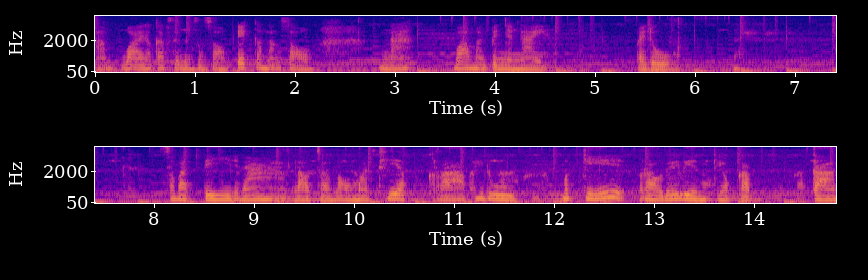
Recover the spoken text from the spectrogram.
3 y เท่ากับเศษ1ส่วน2 x กำลังสองนะ ว่ามันเป็นยังไง ไปดู สวัสดีนะ เราจะลองมาเทียบกราฟให้ดู เมื่อกี้เราได้เรียนเกี่ยวกับ การ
